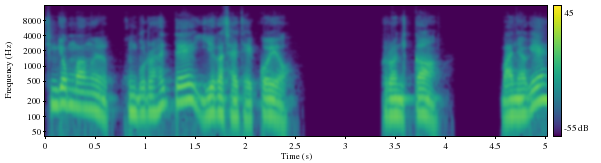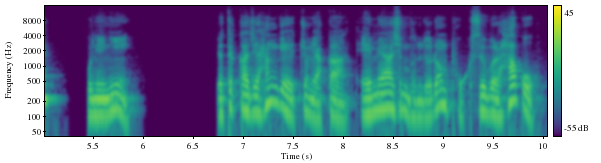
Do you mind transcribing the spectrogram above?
신경망을 공부를 할 때 이해가 잘 될 거예요. 그러니까 만약에 본인이 여태까지 한 게 좀 약간 애매하신 분들은 복습을 하고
